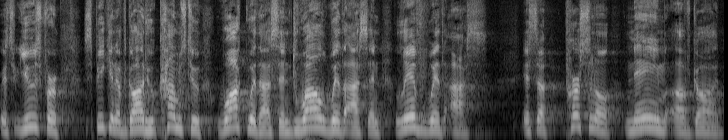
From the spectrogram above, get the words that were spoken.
it's used for speaking of God who comes to walk with us and dwell with us and live with us. It's a personal name of God.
